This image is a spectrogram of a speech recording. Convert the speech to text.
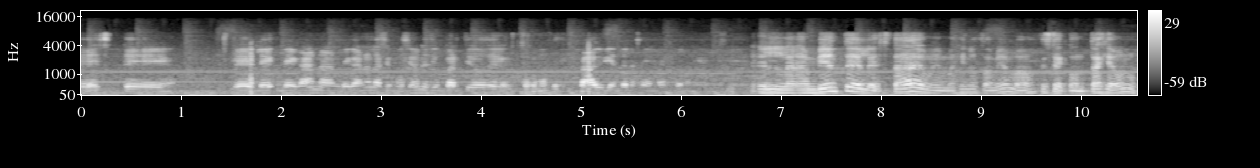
este, eh, le, le, gana, le gana las emociones de un partido de como que estaba viviendo en ese momento. El ambiente del estadio, me imagino también, ¿no? que se contagia uno.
